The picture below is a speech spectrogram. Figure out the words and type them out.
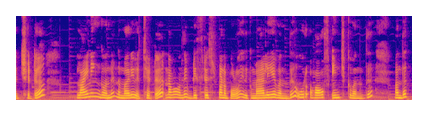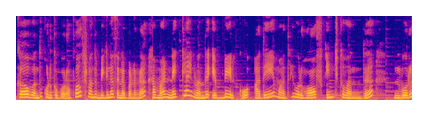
வச்சுட்டு லைனிங் வந்து இந்த மாதிரி வச்சுட்டு நம்ம வந்து இப்படி ஸ்டிச் பண்ண போகிறோம் இதுக்கு மேலேயே வந்து ஒரு ஹாஃப் இன்ச்சுக்கு வந்து அந்த கர்வ் வந்து கொடுக்க போகிறோம் ஃபர்ஸ்ட் வந்து பிகினர்ஸ் என்ன பண்ணுங்கள் நம்ம நெக்லைன் வந்து எப்படி இருக்கோ அதே மாதிரி ஒரு ஹாஃப் இன்ச்சுக்கு வந்து ஒரு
